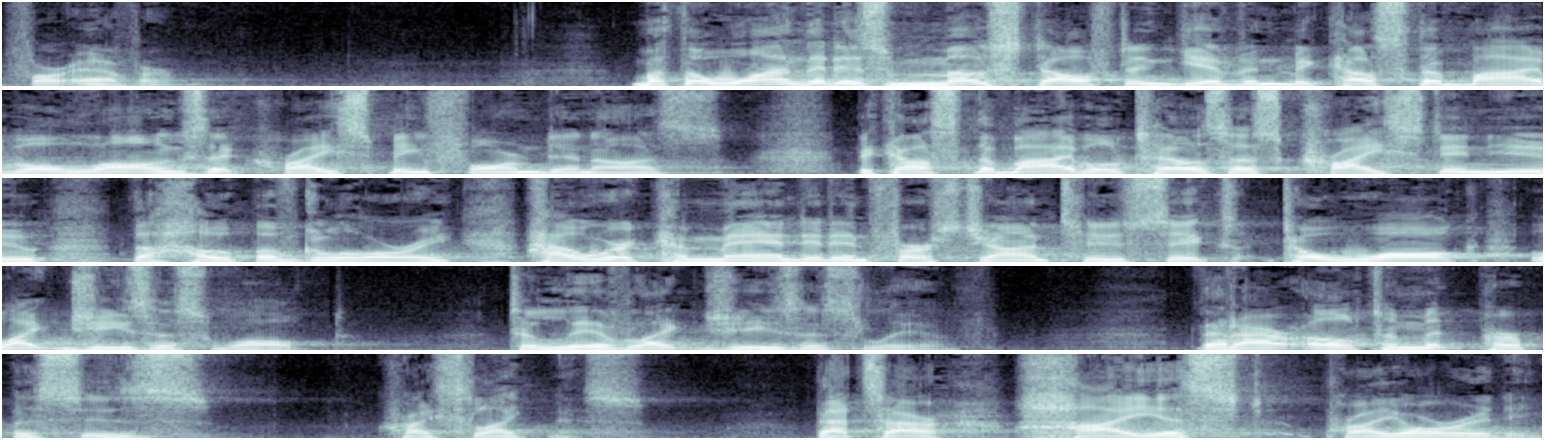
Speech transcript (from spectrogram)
forever. But the one that is most often given because the Bible longs that Christ be formed in us, because the Bible tells us Christ in you, the hope of glory, how we're commanded in 1 John 2 6 to walk like Jesus walked, to live like Jesus lived, that our ultimate purpose is Christ likeness. That's our highest priority.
